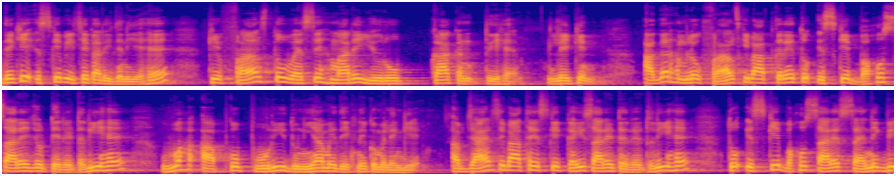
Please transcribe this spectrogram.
देखिए, इसके पीछे का रीज़न ये है कि फ्रांस तो वैसे हमारे यूरोप का कंट्री है, लेकिन अगर हम लोग फ्रांस की बात करें तो इसके बहुत सारे जो टेरिटरी हैं, वह आपको पूरी दुनिया में देखने को मिलेंगे। अब ज़ाहिर सी बात है, इसके कई सारे टेरिटरी हैं तो इसके बहुत सारे सैनिक भी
